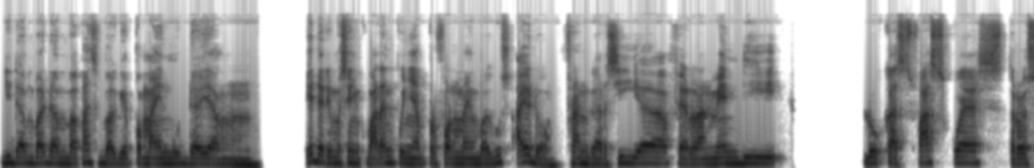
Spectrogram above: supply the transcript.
didamba-dambakan sebagai pemain muda yang ya dari musim kemarin punya performa yang bagus. Ayo dong, Fran Garcia, Ferland Mendy, Lucas Vasquez, terus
